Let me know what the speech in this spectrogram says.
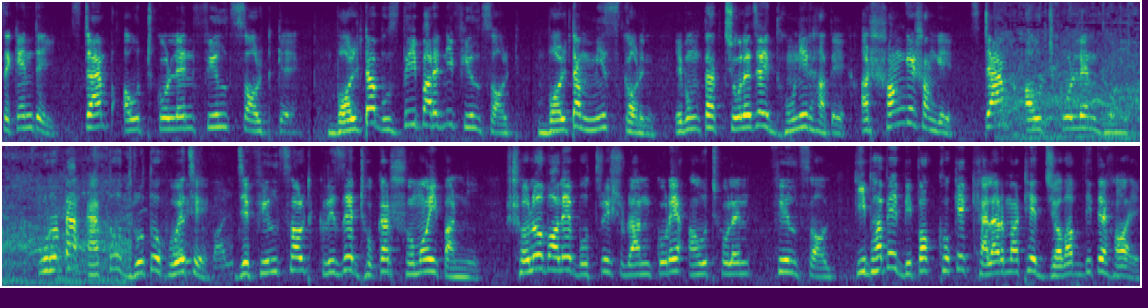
সেকেন্ডেই স্ট্যাম্প আউট করলেন ফিল সল্টকে। বলটা বুঝতেই পারেননি ফিল সল্ট। বলটা মিস করেন এবং তা চলে যায় ধোনির হাতে। আর সঙ্গে সঙ্গে স্ট্যাম্প আউট করলেন ধোনি। পুরোটা এত দ্রুত হয়েছে যে ফিল সল্ট ক্রিজে ঢোকার সময়ই পাননি। ষোলো বলে বত্রিশ রান করে আউট হলেন ফিল সল্ট। কীভাবে বিপক্ষকে খেলার মাঠে জবাব দিতে হয়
